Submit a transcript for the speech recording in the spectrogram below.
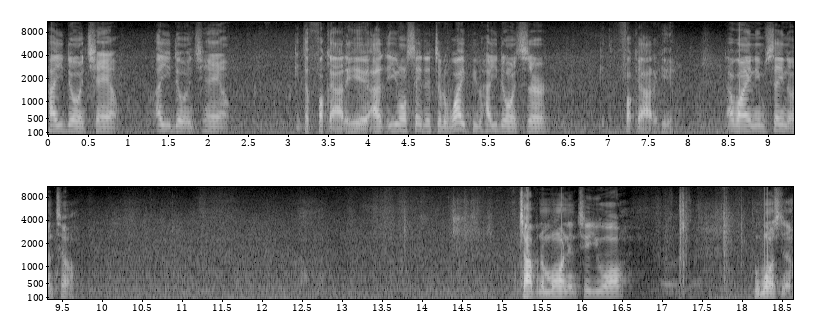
How you doing, champ? How you doing, champ? Get the fuck out of here. I, you don't say that to the white people. How you doing, sir? Get the fuck out of here. That's why I ain't even say nothing to him. Top of the morning to you all. Who wants to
